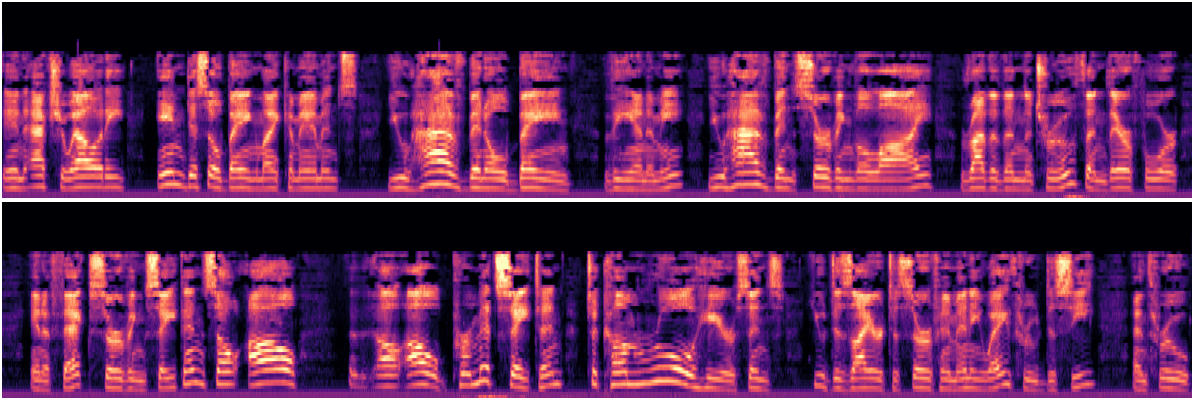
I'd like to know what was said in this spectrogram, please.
in actuality, in disobeying my commandments, you have been obeying the enemy, you have been serving the lie rather than the truth, and therefore, in effect, serving Satan, so I'll I'll, I'll permit Satan to come rule here since you desire to serve him anyway through deceit and through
